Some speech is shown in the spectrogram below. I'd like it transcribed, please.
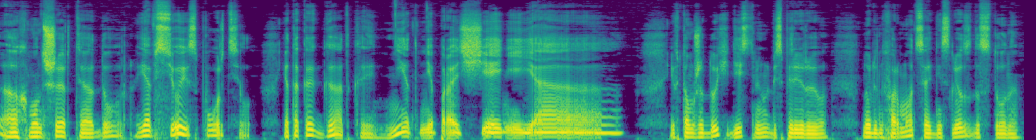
Ах, mon cher Теодор, я все испортил. Я такая гадкая. Нет мне прощения. И в том же духе 10 минут без перерыва. Ноль информации, одни слезы до стона.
